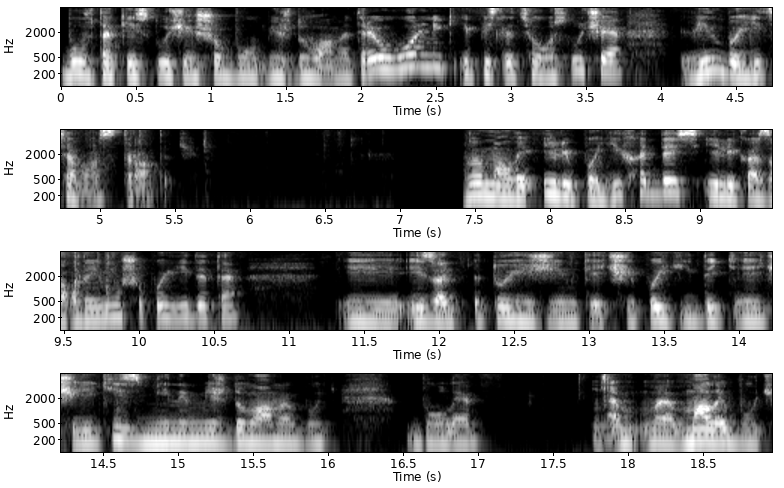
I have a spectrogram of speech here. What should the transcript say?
був такий случай, що був між вами треугольник, і після цього случая він боїться вас втратити. Ви мали ілі поїхати десь, ілі казали йому, що поїдете. І, і за тої жінки, чи поїдете, чи якісь зміни між вами будь, були, ем, мали бути.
